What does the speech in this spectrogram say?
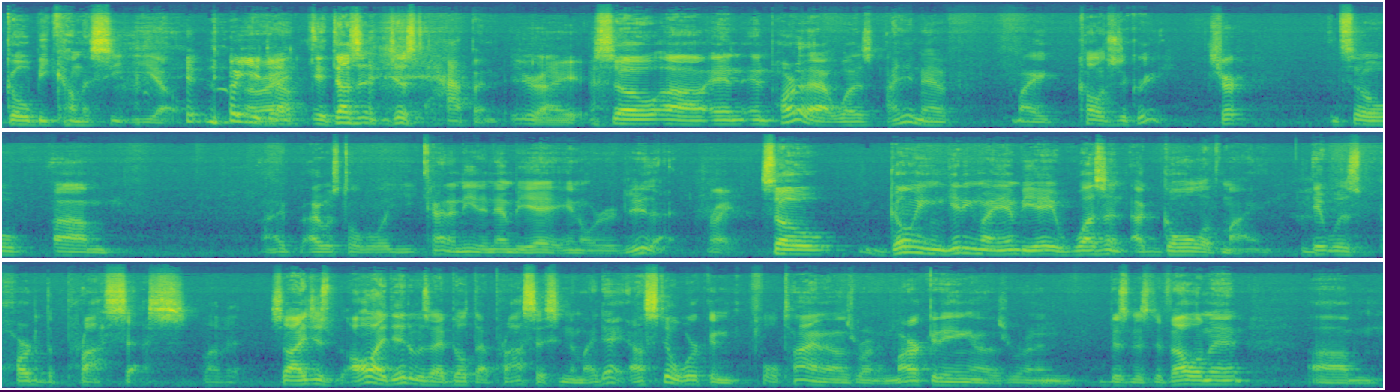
go become a CEO. No, you right? don't. It doesn't just happen. Right. So, uh, and, and part of that was I didn't have my college degree. Sure. And so um, I, I was told, well, you kind of need an MBA in order to do that. Right. So going and getting my MBA wasn't a goal of mine. It was part of the process. Love it. So I just, all I did was I built that process into my day. I was still working full-time. I was running marketing, I was running business development. Um,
